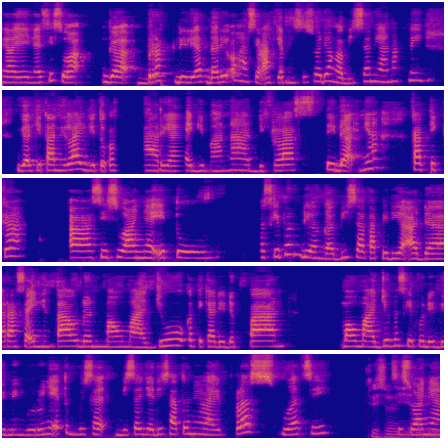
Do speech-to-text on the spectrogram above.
penilaiannya siswa nggak brek dilihat dari oh hasil akhirnya siswa dia nggak bisa nih anak nih nggak kita nilai gitu kesehariannya gimana di kelas tidaknya ketika uh, siswanya itu meskipun dia nggak bisa tapi dia ada rasa ingin tahu dan mau maju ketika di depan mau maju meskipun dibimbing gurunya itu bisa bisa jadi satu nilai plus buat si Siswanya. siswanya.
